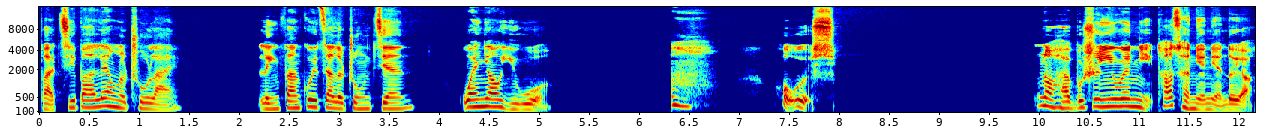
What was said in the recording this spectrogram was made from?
把鸡巴亮了出来。林帆跪在了中间，弯腰一握，嗯，好恶心。那还不是因为你他才黏黏的呀？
